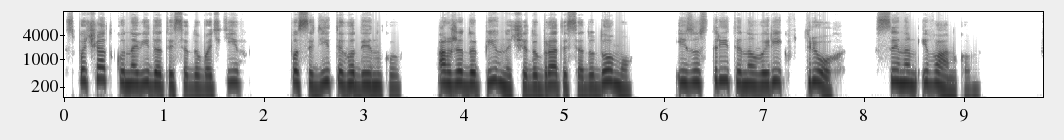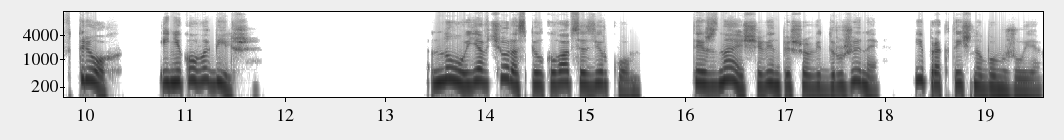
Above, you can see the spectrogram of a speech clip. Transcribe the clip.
спочатку навідатися до батьків, посидіти годинку, а вже до півночі добратися додому і зустріти новий рік втрьох з сином Іванком. Втрьох і нікого більше. Ну, я вчора спілкувався з Юрком. Ти ж знаєш, що він пішов від дружини і практично бомжує.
